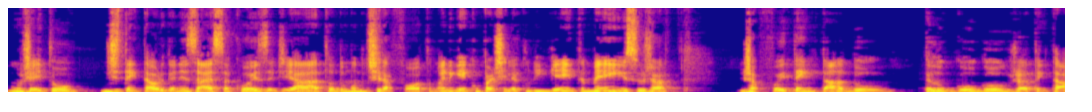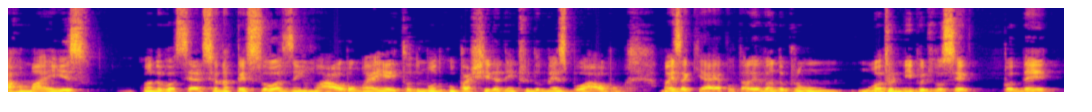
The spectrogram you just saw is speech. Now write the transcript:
um jeito de tentar organizar essa coisa de ah, todo mundo tira foto, mas ninguém compartilha com ninguém também. Isso já, já foi tentado pelo Google, já tentar arrumar isso. Quando você adiciona pessoas em um álbum, aí todo mundo compartilha dentro do mesmo álbum. Mas aqui a Apple está levando para um, um outro nível de você poder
